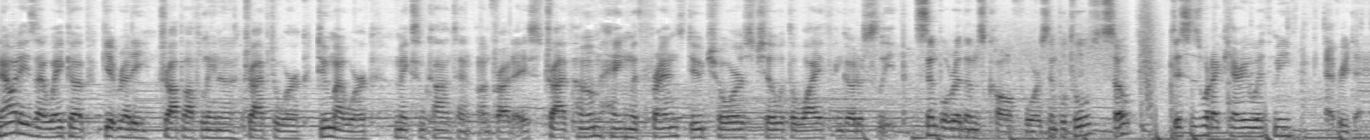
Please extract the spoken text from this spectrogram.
Nowadays, I wake up, get ready, drop off Lena, drive to work, do my work, make some content on Fridays, drive home, hang with friends, do chores, chill with the wife, and go to sleep. Simple rhythms call for simple tools, so this is what I carry with me every day.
